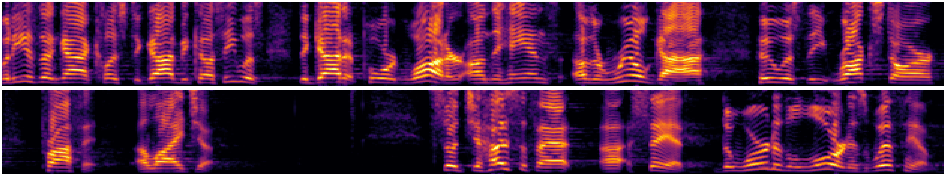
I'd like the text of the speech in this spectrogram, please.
but he is a guy close to God because he was the guy that poured water on the hands of the real guy who was the rock star prophet, Elijah. So Jehoshaphat uh, said, The word of the Lord is with him.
